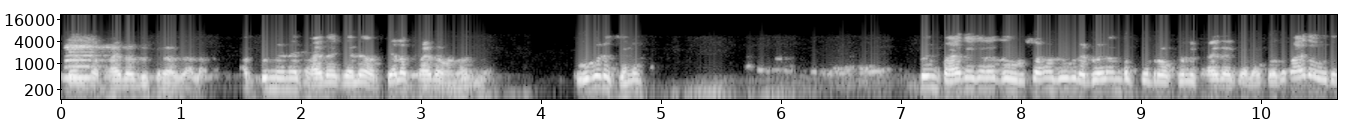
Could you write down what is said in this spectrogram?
त्यांचा फायदा दुसरा झाला. आता तुम्ही नाही फायदा केल्यावर त्याला फायदा होणार ना उघडच आहे ना. तुम्ही फ़ायदा केला तर डोळ्यानं बघतो राव, कोणी फ़ायदा केला? त्याचा फ़ायदा होतो.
